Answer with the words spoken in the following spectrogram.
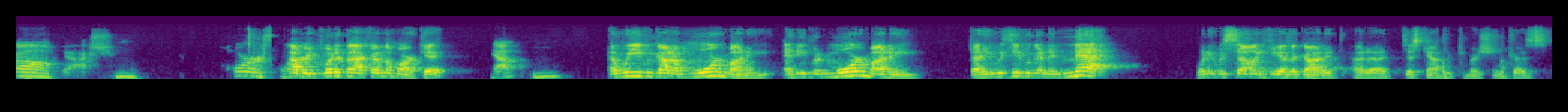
Oh gosh, horror. Now we put it back on the market. Yep. And we even got him more money, and even more money that he was even going to net when he was selling to the other guy at, at a discounted commission because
